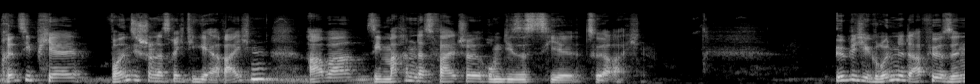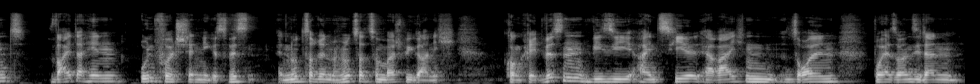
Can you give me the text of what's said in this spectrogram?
prinzipiell wollen sie schon das Richtige erreichen, aber sie machen das Falsche, um dieses Ziel zu erreichen. Übliche Gründe dafür sind weiterhin unvollständiges Wissen. Wenn Nutzerinnen und Nutzer zum Beispiel gar nicht konkret wissen, wie sie ein Ziel erreichen sollen, woher sollen sie dann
